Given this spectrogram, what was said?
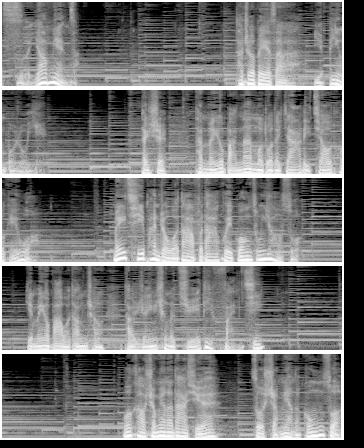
死要面子。他这辈子也并不如意，但是他没有把那么多的压力交托给我，没期盼着我大富大贵、光宗耀祖，也没有把我当成他人生的绝地反击。我考什么样的大学，做什么样的工作，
